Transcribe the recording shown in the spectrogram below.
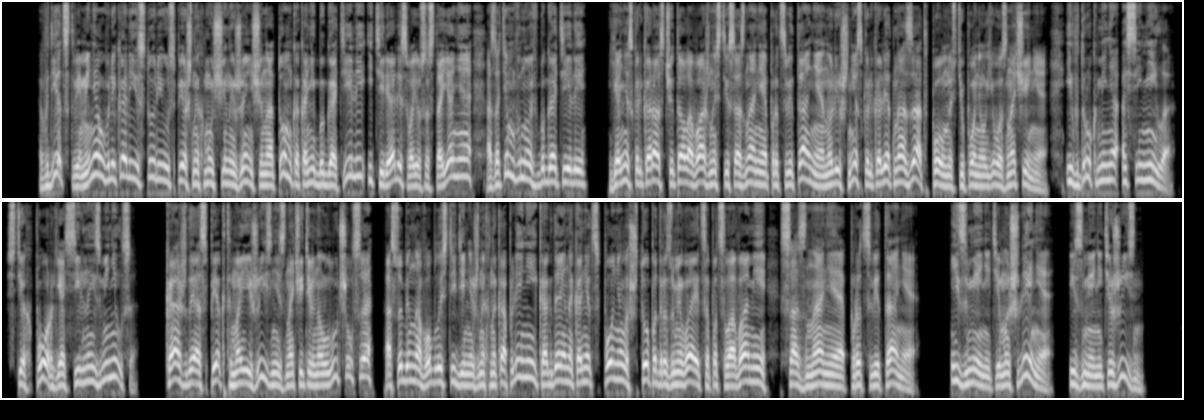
В детстве меня увлекали истории успешных мужчин и женщин о том, как они богатели и теряли свое состояние, а затем вновь богатели, я несколько раз читал о важности сознания процветания, но лишь несколько лет назад полностью понял его значение, и вдруг меня осенило. С тех пор я сильно изменился. Каждый аспект моей жизни значительно улучшился, особенно в области денежных накоплений, когда я наконец понял, что подразумевается под словами «сознание процветания». Измените мышление, измените жизнь.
